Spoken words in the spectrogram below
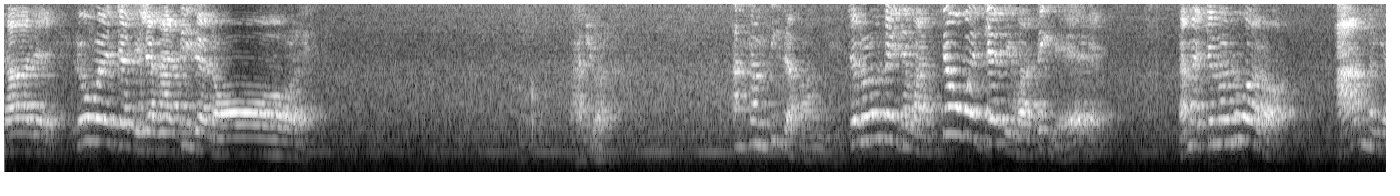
ထားတဲ့လျှို့ဝှက်ချက်တွေလည်းငါသိတယ်နော်တဲ့ဘာပြောလဲအဟံတိတာပါကျွန်တော်တို့စိတ်ထဲမှာလျှို့ဝှက်ချက်တွေပါသိတယ်တဲ့ဒါပေမဲ့ကျွန်တော်တို့ကတော့အားမရ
